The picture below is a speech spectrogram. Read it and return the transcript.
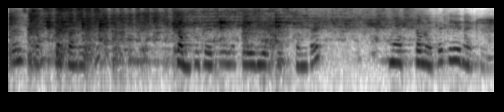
ఫ్రెండ్స్ ఒక్కసారి సబ్బుతో అయితే ఇలా క్లీన్ చేసేసుకుంటే మొత్తం అయితే క్లీన్ అయిపోయింది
